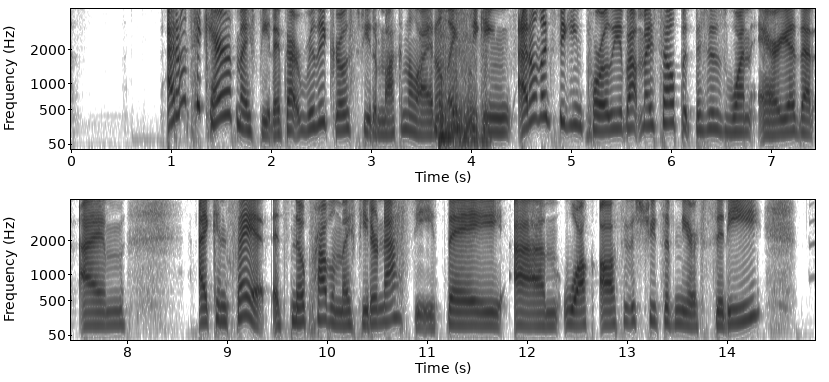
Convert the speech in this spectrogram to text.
I don't take care of my feet. I've got really gross feet. I'm not going to lie. I don't like speaking I don't like speaking poorly about myself, but this is one area that I'm I can say it. It's no problem. My feet are nasty. They um, walk all through the streets of New York City.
